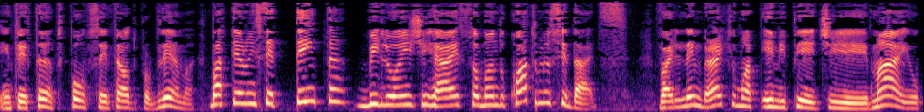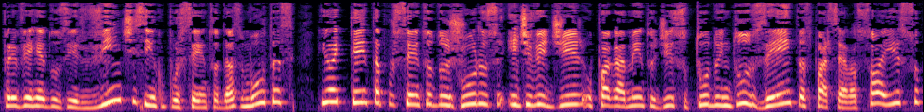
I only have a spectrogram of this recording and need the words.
entretanto, ponto central do problema, bateram em 70 bilhões de reais, somando 4 mil cidades. Vale lembrar que uma MP de maio prevê reduzir 25% das multas e 80% dos juros e dividir o pagamento disso tudo em 200 parcelas. Só isso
